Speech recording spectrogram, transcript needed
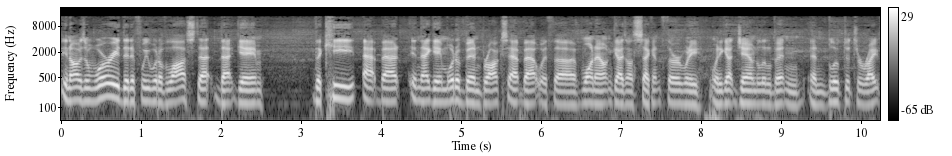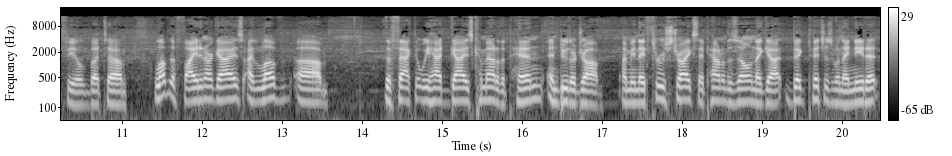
you know, I was worried that if we would have lost that that game the key at bat in that game would have been Brock's at bat with uh, one out and guys on second, third when he when he got jammed a little bit and, and blooped it to right field. But um, love the fight in our guys. I love um, the fact that we had guys come out of the pen and do their job. I mean, they threw strikes, they pounded the zone, they got big pitches when they need it.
